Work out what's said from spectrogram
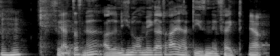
Mhm. ja, das, ne? Also nicht nur Omega-3 hat diesen Effekt. Ja,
